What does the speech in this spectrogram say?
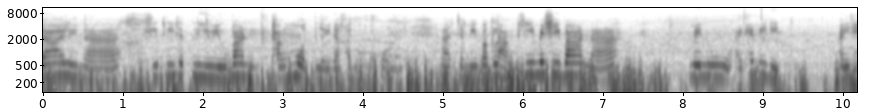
ได้เลยนะ คลิปนี้จะรีวิวบ้านทั้งหมดเลยนะคะทุกคน อาจจะมีบางหลังที่ไม่ใช่บ้านนะ เมนูไอเทมอีดิทไอเท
